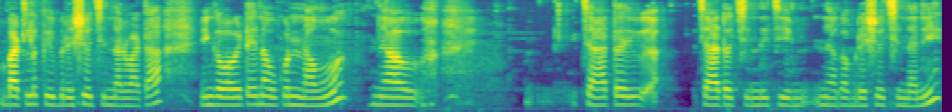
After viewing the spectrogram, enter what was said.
బట్టలకి బ్రష్ వచ్చిందనమాట. ఇంకా ఒకటే నవ్వుకున్నాము. నా- చాట చాట్ వచ్చింది చీ నాకు బ్రష్ వచ్చిందని.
